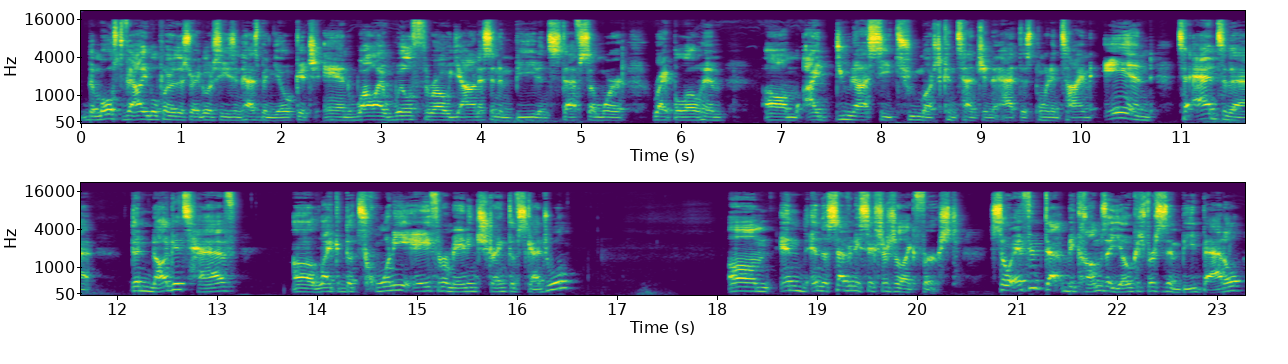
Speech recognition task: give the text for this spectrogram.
the most valuable player this regular season has been Jokic. And while I will throw Giannis and Embiid and Steph somewhere right below him, um, I do not see too much contention at this point in time. And to add to that, the Nuggets have uh, like the 28th remaining strength of schedule. Um, and, and the 76ers are like first. So if it that becomes a Jokic versus Embiid battle,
